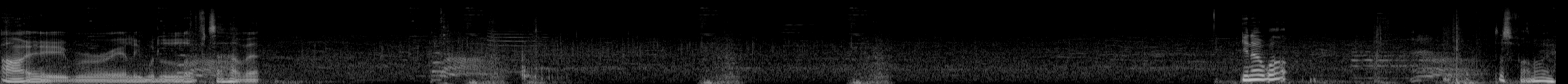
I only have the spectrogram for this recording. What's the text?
I really would love to have it. You know what? Just follow him.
